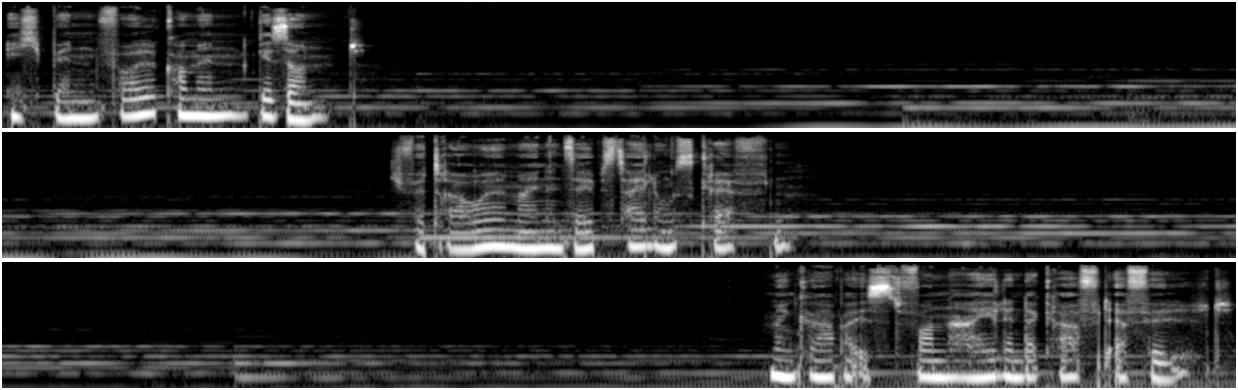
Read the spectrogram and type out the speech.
Ich bin vollkommen gesund. Vertraue meinen Selbstheilungskräften. Mein Körper ist von heilender Kraft erfüllt.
